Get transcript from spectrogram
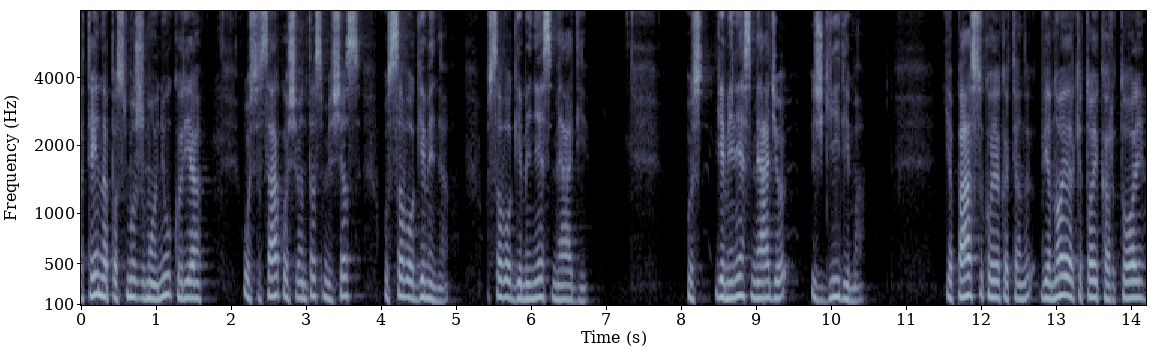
ateina pas mus žmonių, kurie užsisako šventas mišes už savo giminę, už savo giminės medį, už giminės medžio išgydymą. Jie pasakoja, kad ten vienoje ar kitoje kartoj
